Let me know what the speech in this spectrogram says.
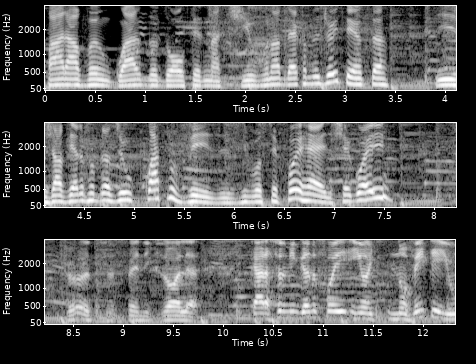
para a vanguarda do alternativo na década de 80. E já vieram para o Brasil quatro vezes. E você foi, Regis? Chegou aí? Putz, Fênix, olha. Cara, se eu não me engano, foi em 91,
